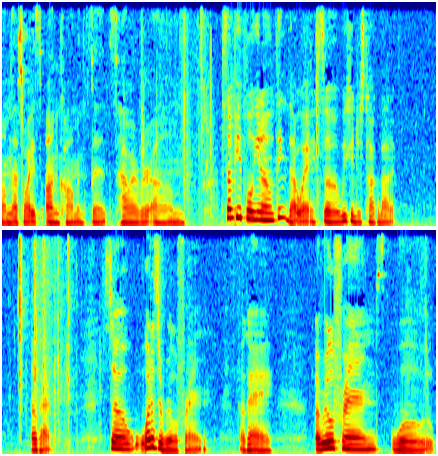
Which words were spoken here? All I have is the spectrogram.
Um, that's why it's uncommon sense. However, um, some people, you know, think that way. So we can just talk about it. Okay. So, what is a real friend? Okay. A real friend will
